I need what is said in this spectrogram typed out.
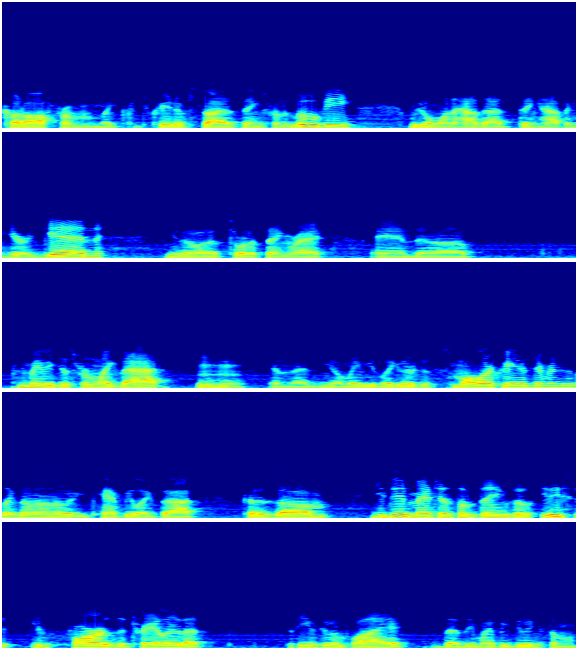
cut off from like creative style things from the movie. We don't want to have that thing happen here again, you know, that sort of thing, right? And uh, maybe just from like that, Mhm. and then you know maybe like there's just smaller creative differences like no no no it can't be like that because um you did mention some things uh, at least in far as the trailer that seems to imply that they might be doing some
